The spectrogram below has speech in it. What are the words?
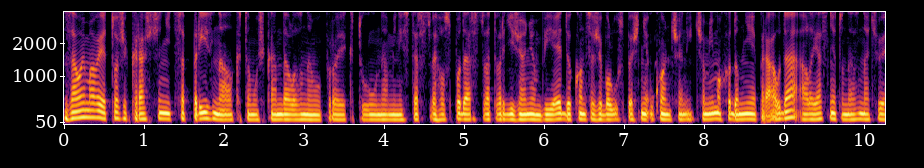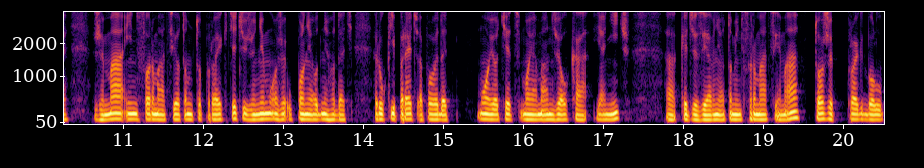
Zaujímavé je to, že Kraštenič sa priznal k tomu škandaloznému projektu na ministerstve hospodárstva, tvrdí, že o ňom vie, dokonca, že bol úspešne ukončený, čo mimochodom nie je pravda, ale jasne to naznačuje, že má informácie o tomto projekte, čiže nemôže úplne od neho dať ruky preč a povedať môj otec, moja manželka, ja nič keďže zjavne o tom informácie má. To, že projekt bol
